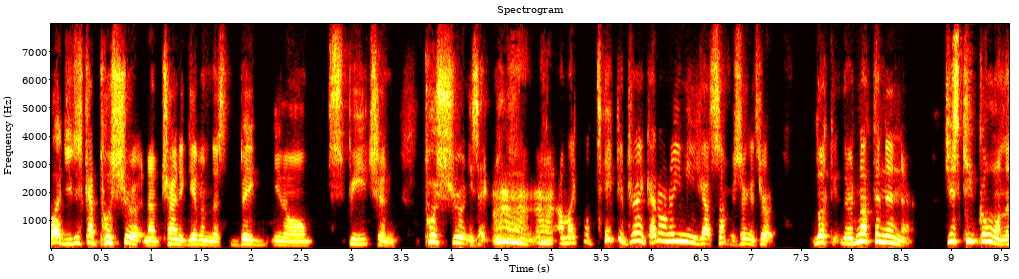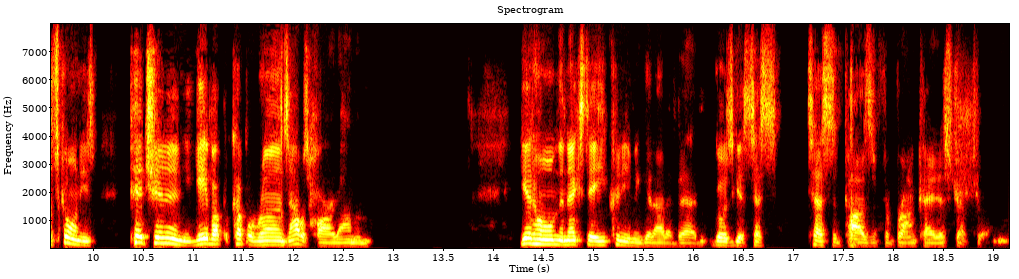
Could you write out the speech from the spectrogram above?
but you just got to push through it. And I'm trying to give him this big, you know, speech and push through it. And he's like, I'm like, well, take a drink. I don't even mean you got something stuck in your throat. Look, there's nothing in there. Just keep going. Let's go. And he's pitching and he gave up a couple runs. I was hard on him. Get home the next day. He couldn't even get out of bed. Goes get test, tested positive for bronchitis, strep throat.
